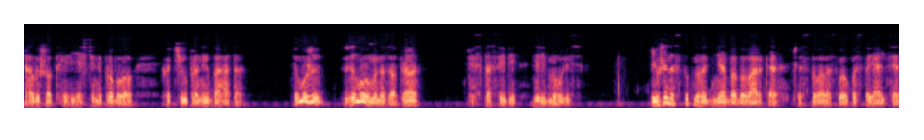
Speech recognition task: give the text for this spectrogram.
Галушок я ще не пробував, хоч чув про них багато. То, може, замовимо на завтра, а? Спасибі, не відмовлюсь. І вже наступного дня баба Варка частувала свого постояльця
